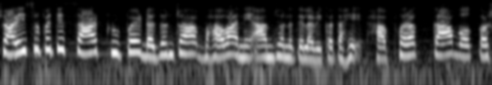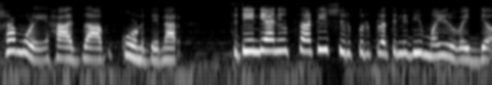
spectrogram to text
चाळीस रुपये ते साठ रुपये डझनच्या भावाने आम जनतेला विकत आहे. हा फरक का व कशामुळे हा जाब कोण देणार? सिटी इंडिया न्यूजसाठी शिरपूर प्रतिनिधी मयूर वैद्य.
